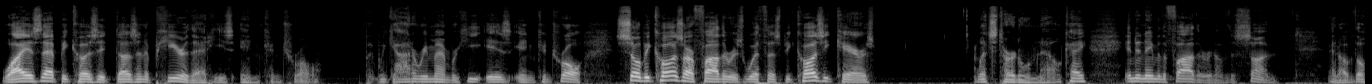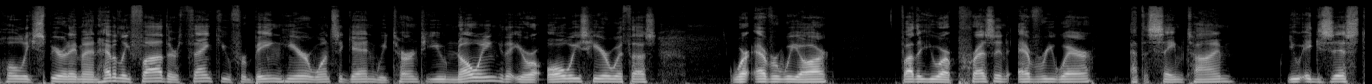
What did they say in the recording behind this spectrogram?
Why is that? Because it doesn't appear that he's in control. But we got to remember he is in control. So, because our Father is with us, because he cares, let's turn to him now, okay? In the name of the Father and of the Son and of the Holy Spirit. Amen. Heavenly Father, thank you for being here once again. We turn to you knowing that you are always here with us wherever we are. Father, you are present everywhere at the same time. You exist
